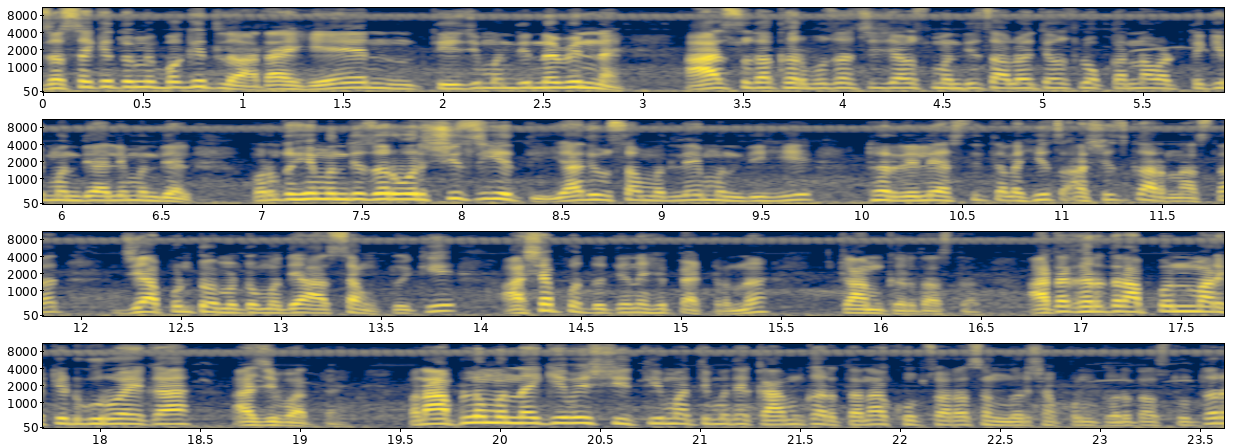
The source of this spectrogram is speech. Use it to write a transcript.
जसं की तुम्ही बघितलं आता हे तिजीमध्ये नवीन नाही. आज सुद्धा खरबुजाची ज्यावेळेस मंदी चालू आहे त्यावेळेस लोकांना वाटतं की मंदी आली मंदी आली. परंतु ही मंदी जर वर्षीच येते या दिवसामधले मंदी ही ठरलेली असते त्याला हीच अशीच कारणं असतात जे आपण टोमॅटोमध्ये आज सांगतोय की अशा पद्धतीनं हे पॅटर्न काम करत असतात. आता खरं तर आपण मार्केट गुरु आहे का? अजिबात नाही. पण आपलं म्हणणं आहे की भाई शेती मातीमध्ये काम करताना खूप सारा संघर्ष आपण करत असतो तर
